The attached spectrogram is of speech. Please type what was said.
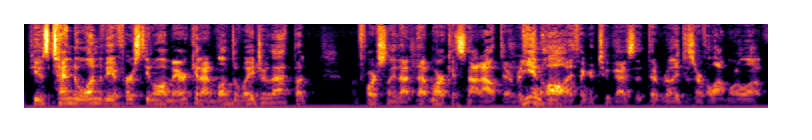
if he was 10 to 1 to be a first team all American, I'd love to wager that. But unfortunately that, that market's not out there. But he and Hall, I think, are two guys that, that really deserve a lot more love.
